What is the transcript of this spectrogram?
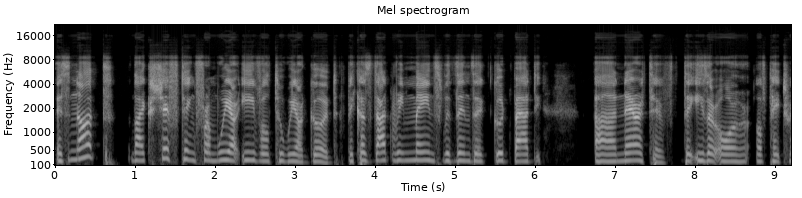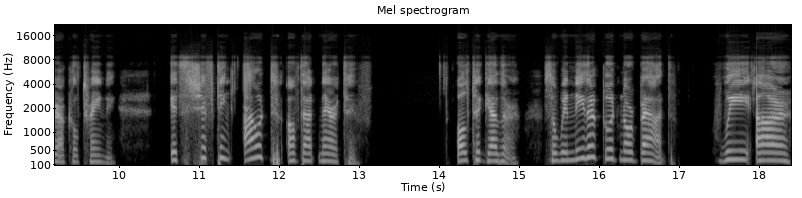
is not like shifting from we are evil to we are good, because that remains within the good bad uh, narrative, the either or of patriarchal training. It's shifting out of that narrative altogether. So we're neither good nor bad. We are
